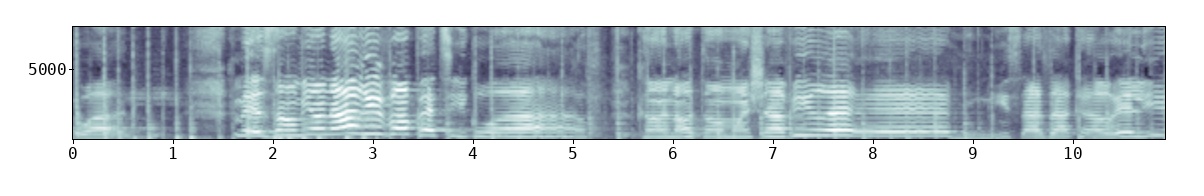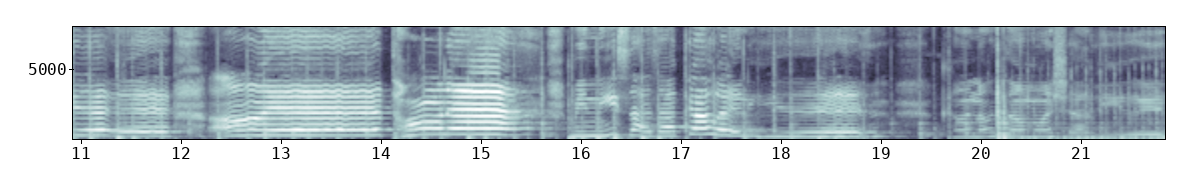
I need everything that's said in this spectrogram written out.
Gouane. Mes amis en arrivant Petit-Goâve, quand entend moins chavirer, ministre Azakarelier, en étonné, ministre Azakarelier, quand entend moins chavirer.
